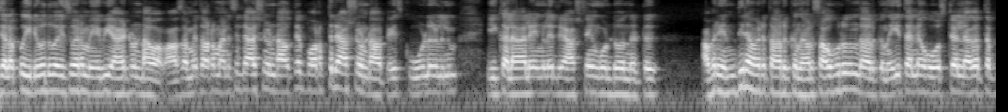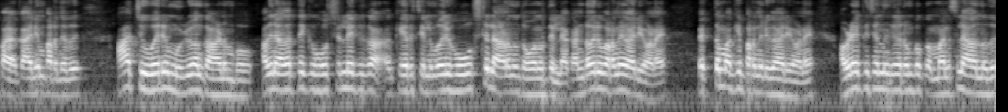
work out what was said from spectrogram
ചിലപ്പോൾ ഇരുപത് വയസ്സ് വരെ മേ ബി ആയിട്ടുണ്ടാവാം. ആ സമയത്ത് അവരുടെ മനസ്സിൽ രാഷ്ട്രീയം ഉണ്ടാവട്ടെ പുറത്ത് രാഷ്ട്രീയം ഉണ്ടാവട്ടെ ഈ സ്കൂളുകളിലും ഈ കലാലയങ്ങളിൽ രാഷ്ട്രീയം കൊണ്ടുവന്നിട്ട് അവരെന്തിനാ അവരെ തകർക്കുന്നത്? അവർ സൗഹൃദം തകർക്കുന്നത്? ഈ തന്നെ ഹോസ്റ്റലിനകത്തെ കാര്യം പറഞ്ഞത് ആ ചുവര് മുഴുവൻ കാണുമ്പോൾ അതിനകത്തേക്ക് ഹോസ്റ്റലിലേക്ക് കയറി ചെല്ലുമ്പോൾ ഒരു ഹോസ്റ്റലാണെന്ന് തോന്നത്തില്ല. കണ്ടവർ പറഞ്ഞ കാര്യമാണ് വ്യക്തമാക്കി പറഞ്ഞൊരു കാര്യമാണ് അവിടെയൊക്കെ ചെന്ന് കയറുമ്പോൾ മനസ്സിലാകുന്നത്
